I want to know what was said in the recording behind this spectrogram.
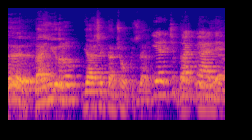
Evet, ben yiyorum. Gerçekten çok güzel. Yarı çıplak bir halde.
